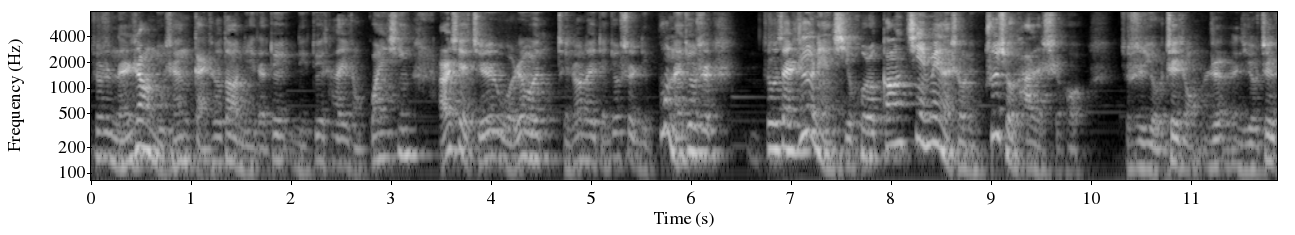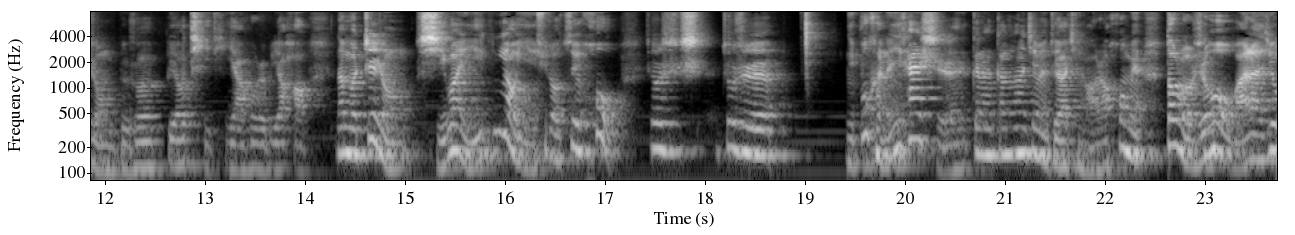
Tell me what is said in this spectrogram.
就是能让女生感受到你的对你对她的一种关心，而且其实我认为挺重要的一点就是你不能就是就是在热恋期或者刚见面的时候，你追求她的时候。就是有这种热，有这种，比如说比较体贴啊，或者比较好，那么这种习惯一定要延续到最后，就是是就是你不可能一开始跟他刚刚见面对他挺好，然后后面到手之后完了又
